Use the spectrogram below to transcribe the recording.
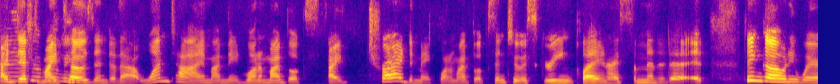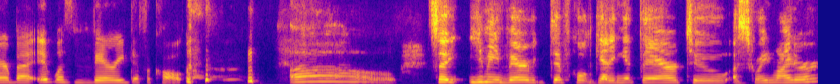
I dipped my movie. toes into that. One time I made one of my books I tried to make one of my books into a screenplay and I submitted it. It didn't go anywhere, but it was very difficult. oh, so you mean very difficult getting it there to a screenwriter?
